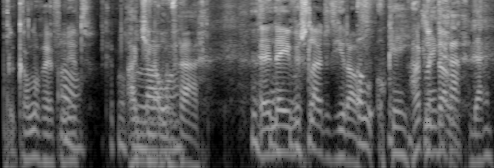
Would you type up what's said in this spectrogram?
Dat kan nog even Oh, net. ik heb nog Had je nog een vraag? Eh, nee, we sluiten het hier af. Oh, oké. Hartelijk Nee, dank. graag gedaan.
